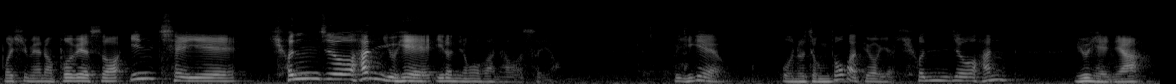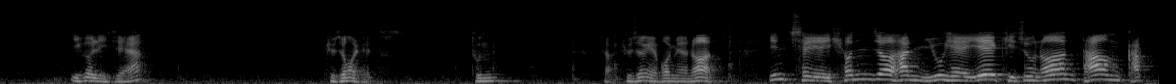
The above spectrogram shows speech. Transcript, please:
보시면은 법에서 인체에 현저한 유해 이런 용어가 나왔어요. 이게 어느 정도가 되어야 현저한 유해냐? 이걸 이제 규정을 해둔 자 규정에 보면은 인체의 현저한 유해의 기준은 다음 각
